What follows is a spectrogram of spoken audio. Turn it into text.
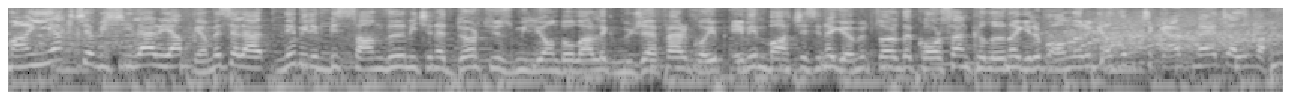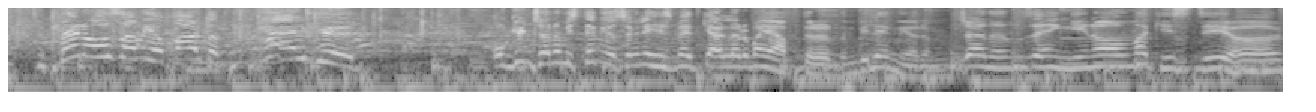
manyakça bir şeyler yapmıyor. Mesela ne bileyim bir sandığın içine 400 milyon dolarlık mücevher koyup evin bahçesine gömüp sonra da korsan kılığına girip onları kazıp çıkartmaya çalışma. Ben olsam yapardım her gün. O gün canım istemiyorsa bile hizmetkarlarıma yaptırırdım bilemiyorum. Canım zengin olmak istiyor.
